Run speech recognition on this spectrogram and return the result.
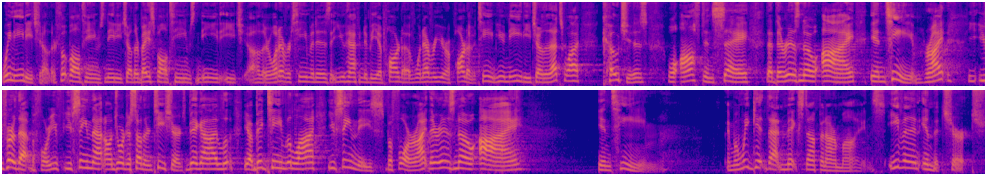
We need each other. Football teams need each other. Baseball teams need each other. Whatever team it is that you happen to be a part of, whenever you're a part of a team, you need each other. That's why coaches will often say that there is no I in team, right? You've heard that before. You've, you've seen that on Georgia Southern t shirts. Big I, you know, big team, little I. You've seen these before, right? There is no I in team. And when we get that mixed up in our minds, even in the church,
